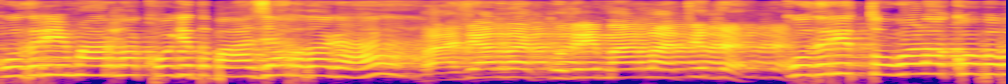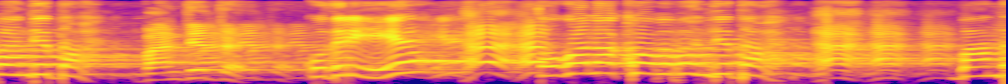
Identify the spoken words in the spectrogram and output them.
ಕುದುರೆ ಮಾರ್ಲಕ್ ಹೋಗಿದ್ದ ಬಾಜಾರದಾಗ. ಬಾಜಾರದಾಗ ಕುದುರಿ ಮಾರ್ಲ ಹತ್ತಿದ್ದ ಕುದುರೆ ತಗೊಳಕ್ ಒಬ್ಬ ಬಂದಿದ್ದ. ಬಂದಿದ್ದ. ಕುದುರೆ ತಗೊಳಕ್ ಒಬ್ಬ ಬಂದಿದ್ದ. ಬಂದ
